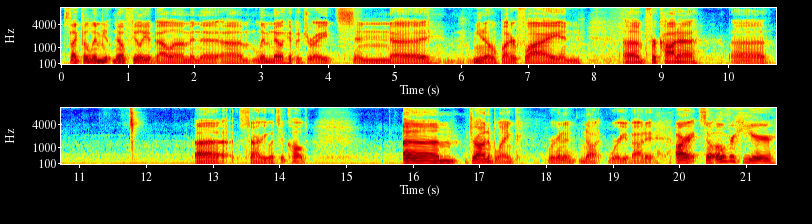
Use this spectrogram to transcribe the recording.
It's like the Limnophila bellum and the um, and, uh, you know, butterfly and um, Furcata. Uh, uh, sorry, what's it called? Um, drawing a blank. We're gonna not worry about it. All right, so over here,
